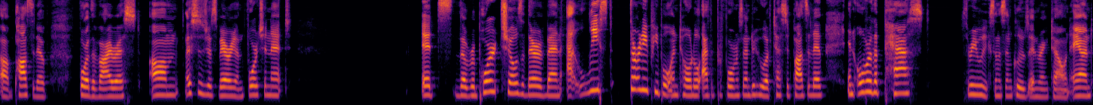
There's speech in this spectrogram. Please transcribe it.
uh, positive for the virus. Um, this is just very unfortunate. It's the report shows that there have been at least 30 people in total at the Performance Center who have tested positive in over the past three weeks, and this includes in ring talent and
